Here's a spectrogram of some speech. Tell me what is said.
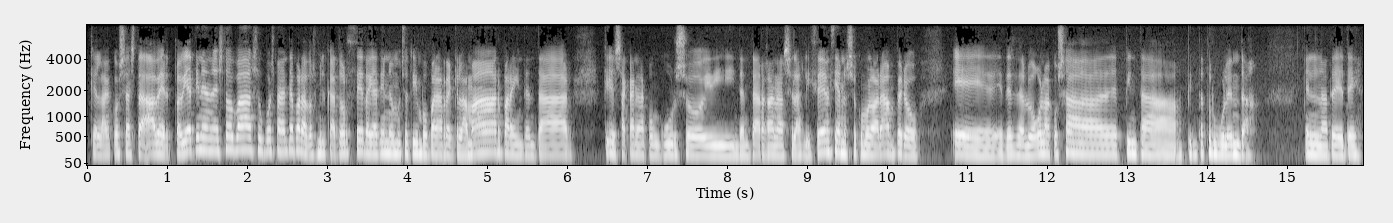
que la cosa está... A ver, todavía tienen... Esto va supuestamente para 2014, todavía tienen mucho tiempo para reclamar, para intentar que sacan el concurso e intentar ganarse las licencias, no sé cómo lo harán, pero eh, desde luego la cosa pinta, pinta turbulenta en la TDT.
